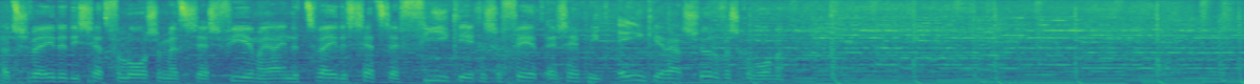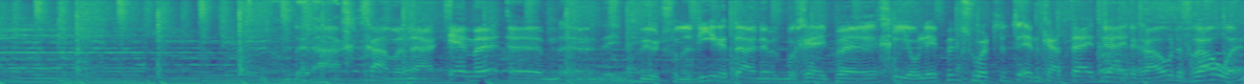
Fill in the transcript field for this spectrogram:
uit Zweden. Die set verloor ze met 6-4. Maar ja, in de tweede set ze vier keer geserveerd. En ze heeft niet één keer haar service gewonnen. Gaan we naar Emmen. Ehm, eh, in de buurt van de dierentuin heb ik begrepen. Gio Lippens wordt het NK tijdrijden gehouden. De vrouwen, hè?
